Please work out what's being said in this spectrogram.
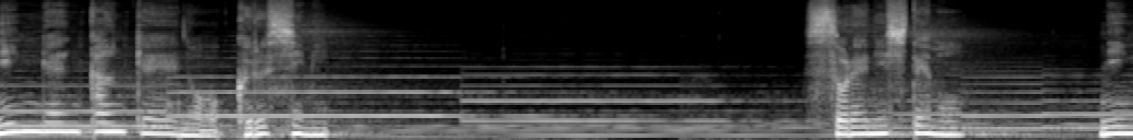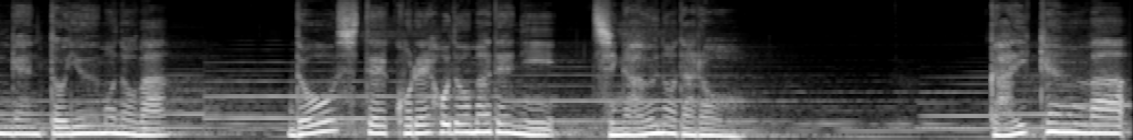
人間関係の苦しみ。それにしても人間というものはどうしてこれほどまでに違うのだろう。外見は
